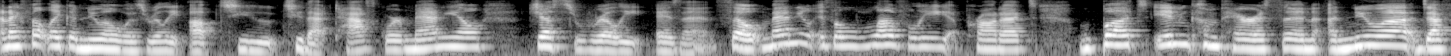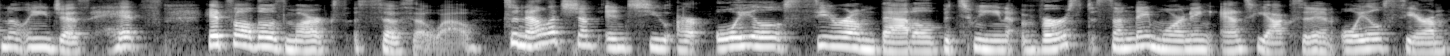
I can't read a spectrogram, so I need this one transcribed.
And I felt like Anua was really up to to that task where Manyo just really isn't. So Manyo is a lovely product, but in comparison, Anua definitely just hits hits all those marks so so well. So now let's jump into our oil serum battle between Versed Sunday Morning Antioxidant Oil Serum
